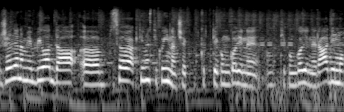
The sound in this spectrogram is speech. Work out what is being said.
želja nam je bila da e, sve ove aktivnosti koje inače tijekom godine, tijekom godine radimo,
